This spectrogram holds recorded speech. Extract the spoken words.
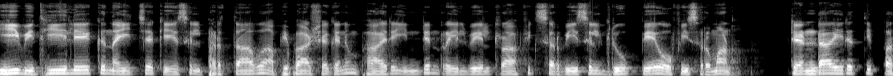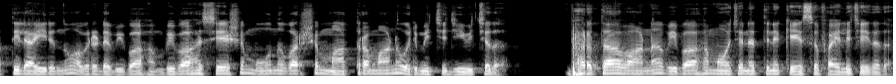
ഈ വിധിയിലേക്ക് നയിച്ച കേസിൽ ഭർത്താവ് അഭിഭാഷകനും ഭാര്യ ഇന്ത്യൻ റെയിൽവേയിൽ ട്രാഫിക് സർവീസിൽ ഗ്രൂപ്പ് എ ഓഫീസറുമാണ്. രണ്ടായിരത്തി പത്തിലായിരുന്നു അവരുടെ വിവാഹം. വിവാഹശേഷം മൂന്ന് വർഷം മാത്രമാണ് ഒരുമിച്ച് ജീവിച്ചത്. ഭർത്താവാണ് വിവാഹമോചനത്തിന് കേസ് ഫയൽ ചെയ്തത്.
